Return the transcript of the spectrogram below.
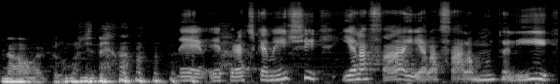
Não, é pelo amor de Deus. É, é praticamente. E ela fala, e ela fala muito ali,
